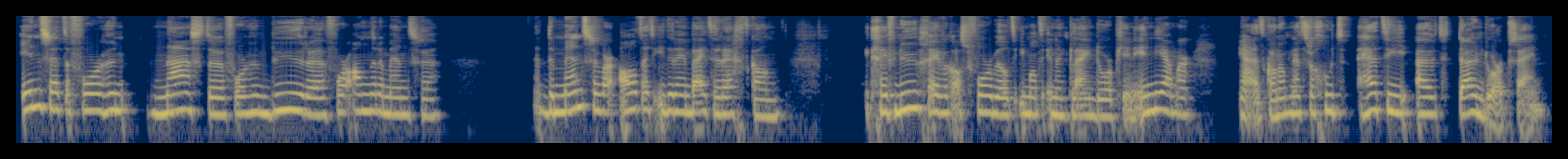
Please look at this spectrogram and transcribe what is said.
inzetten voor hun naasten, voor hun buren, voor andere mensen. De mensen waar altijd iedereen bij terecht kan. Ik geef nu, geef ik als voorbeeld iemand in een klein dorpje in India, maar ja, het kan ook net zo goed Hetty uit Duindorp zijn.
